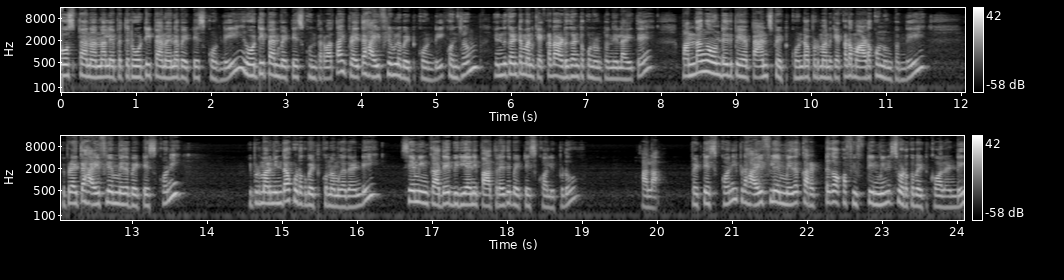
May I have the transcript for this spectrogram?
దోశ ప్యాన్ అన్నా లేకపోతే రోటీ ప్యాన్ అయినా పెట్టేసుకోండి. రోటీ ప్యాన్ పెట్టేసుకున్న తర్వాత ఇప్పుడైతే హై ఫ్లేమ్లో పెట్టుకోండి కొంచెం. ఎందుకంటే మనకి ఎక్కడ అడుగంటకుండా ఉంటుంది ఇలా అయితే. మందంగా ఉండేది ప్యాన్స్ పెట్టుకోండి. అప్పుడు మనకి ఎక్కడ మాడకుండా ఉంటుంది. ఇప్పుడైతే హై ఫ్లేమ్ మీద పెట్టేసుకొని ఇప్పుడు మనం ఇందాక ఉడకబెట్టుకున్నాం కదండి. సేమ్ ఇంకా అదే బిర్యానీ పాత్ర అయితే పెట్టేసుకోవాలి ఇప్పుడు. అలా పెట్టేసుకొని ఇప్పుడు హై ఫ్లేమ్ మీద కరెక్ట్గా ఒక ఫిఫ్టీన్ మినిట్స్ ఉడకబెట్టుకోవాలండి.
